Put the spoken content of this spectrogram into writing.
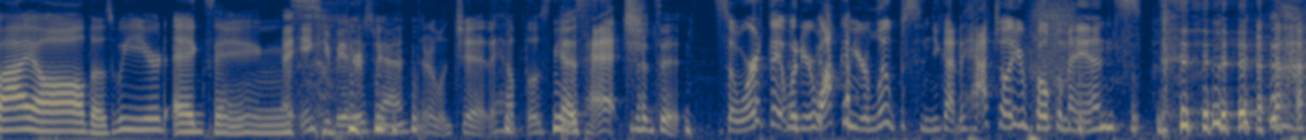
Buy all those weird egg things. incubators, man, they're legit. They help those things yes, hatch. that's it. So worth it when you're walking your loops and you got to hatch all your Pokemans.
